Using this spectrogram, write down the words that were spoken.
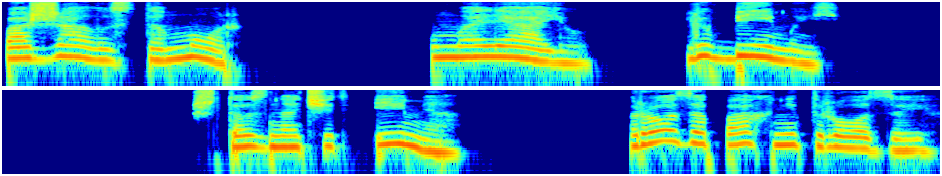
Пожалуйста, Мор, умоляю, любимый. Что значит имя? Роза пахнет розой,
